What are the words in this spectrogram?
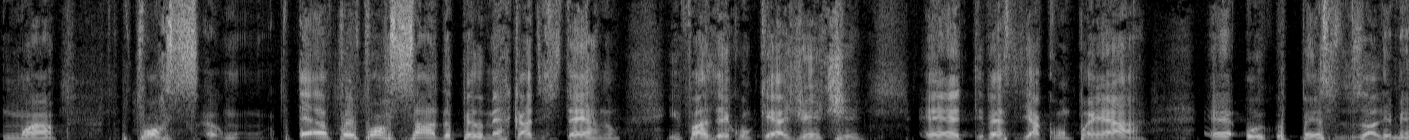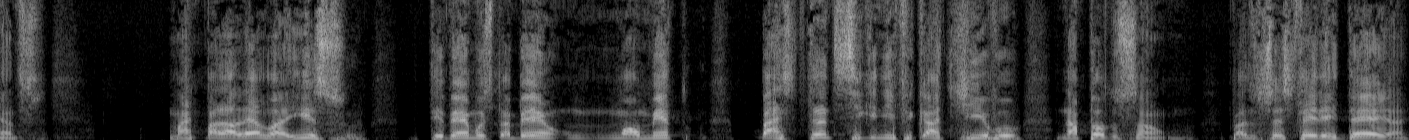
uma força, ela foi forçada pelo mercado externo em fazer com que a gente é, tivesse de acompanhar é, o, o preço dos alimentos. Mas, paralelo a isso, tivemos também um, um aumento bastante significativo na produção. Para vocês terem ideia,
